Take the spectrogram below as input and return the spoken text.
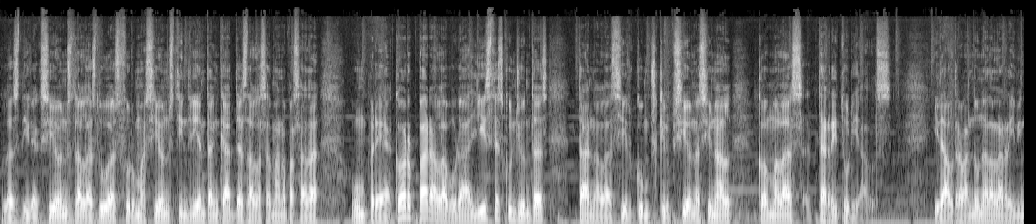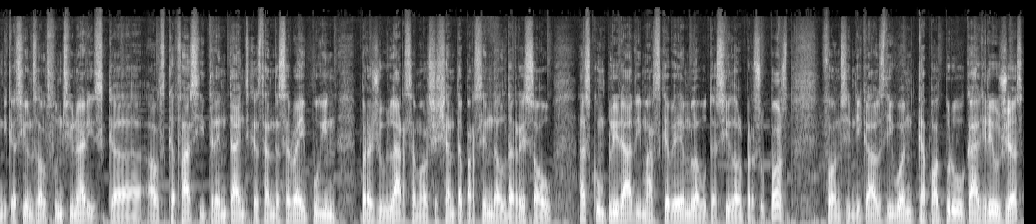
Les direccions de les dues formacions tindrien tancat des de la setmana passada un preacord per elaborar llistes conjuntes tant a la circumscripció nacional com a les territorials. I d'altra banda, una de les reivindicacions dels funcionaris que els que faci 30 anys que estan de servei puguin prejubilar-se amb el 60% del darrer sou es complirà dimarts que ve amb la votació del pressupost. Fons sindicals diuen que pot provocar greuges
